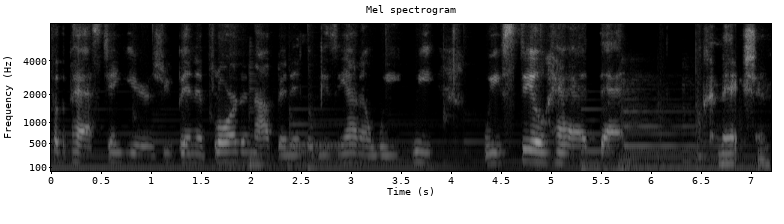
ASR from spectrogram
for the past ten years, you've been in Florida and I've been in Louisiana. We we we still had that Connection.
